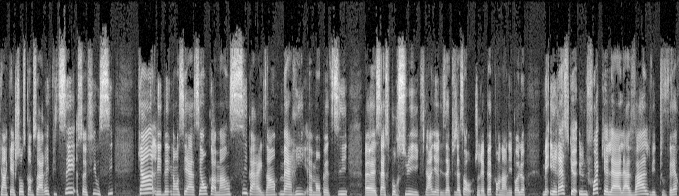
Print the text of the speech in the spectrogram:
quand quelque chose comme ça arrive. Puis tu sais, Sophie aussi, quand les dénonciations commencent, si par exemple Marie, euh, mon petit, euh, ça se poursuit et que finalement il y a des accusations, je répète qu'on n'en est pas là, mais il reste qu'une fois que la, la valve est ouverte,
